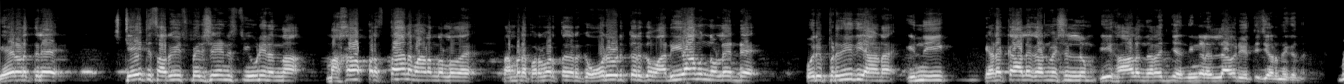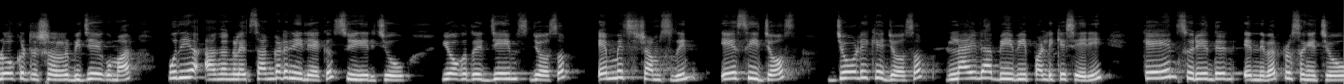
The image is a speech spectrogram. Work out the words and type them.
കേരളത്തിലെ സ്റ്റേറ്റ് സർവീസ് പെൻഷനേഴ്സ് യൂണിയൻ എന്ന മഹാപ്രസ്ഥാനമാണെന്നുള്ളത് നമ്മുടെ പ്രവർത്തകർക്ക് ഓരോരുത്തർക്കും അറിയാമെന്നുള്ളതിന്റെ ഒരു പ്രതീതിയാണ് ഇന്ന് ഈ ഇടക്കാല കൺവെൻഷനിലും ഈ ഹാൾ നിറഞ്ഞ് നിങ്ങൾ എല്ലാവരും എത്തിച്ചേർന്നിരിക്കുന്നത് ബ്ലോക്ക് ട്രഷറർ വിജയകുമാർ പുതിയ അംഗങ്ങളെ സംഘടനയിലേക്ക് സ്വീകരിച്ചു. യോഗത്തിൽ James Joseph M H Shamsuddin A C Jose Jolly K Joseph Laila B V Pallikkassery K N Surendran എന്നിവർ പ്രസംഗിച്ചു.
